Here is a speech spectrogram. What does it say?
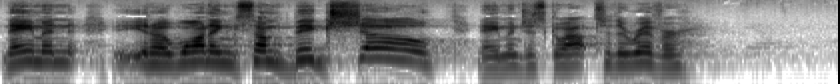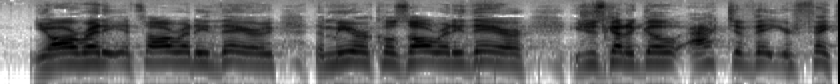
Naaman, you know, wanting some big show. Naaman, just go out to the river. You already, it's already there. The miracle's already there. You just got to go activate your faith.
